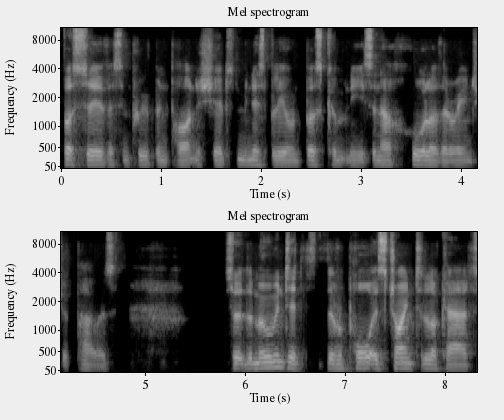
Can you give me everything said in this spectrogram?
bus service improvement partnerships, municipally owned bus companies, and a whole other range of powers. So at the moment, it's the report is trying to look at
